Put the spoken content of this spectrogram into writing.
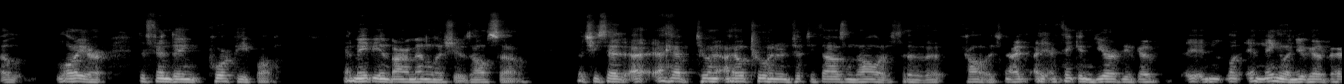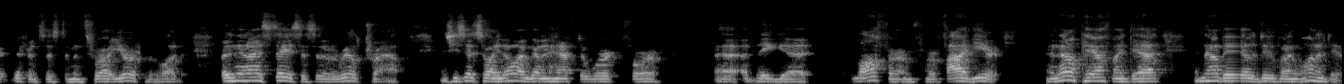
uh, lawyer defending poor people and maybe environmental issues also. But she said, I, I have two, I owe two hundred and fifty thousand dollars to the college. I, I think in Europe you've got in, in England you've got a very different system, and throughout Europe with a lot. But in the United States, this is a real trap. And she said, so I know I'm going to have to work for uh, a big uh, law firm for five years, and then I'll pay off my debt, and then I'll be able to do what I want to do.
